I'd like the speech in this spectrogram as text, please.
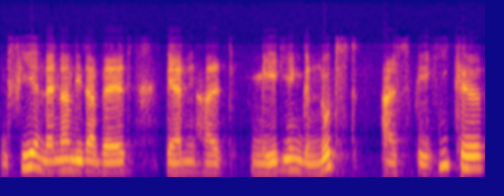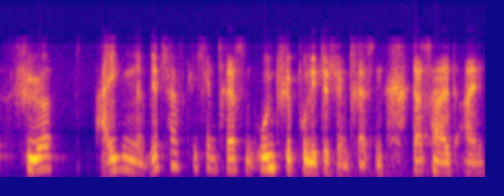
in vielen Ländern dieser Welt werden halt Medien genutzt als Vehikel für eigene wirtschaftliche Interessen und für politische Interessen. Dass halt ein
